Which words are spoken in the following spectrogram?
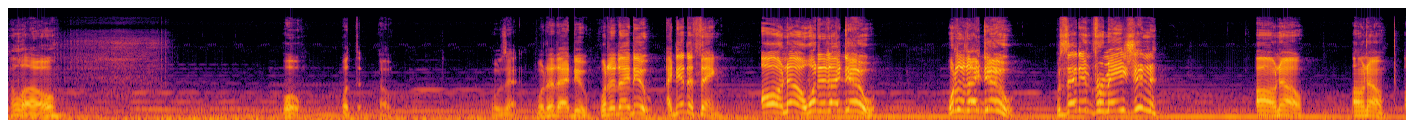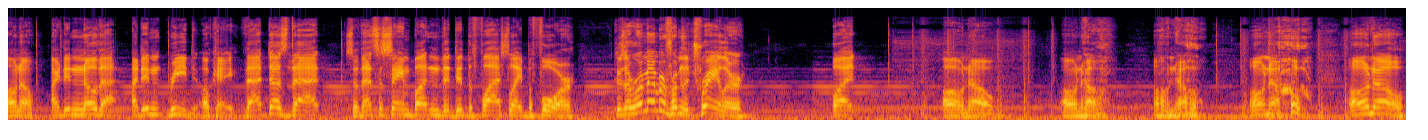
Hello. Whoa. What the? Oh. What was that? What did I do? What did I do? I did a thing. Oh no, what did I do? What did I do? Was that information? Oh no. Oh no. Oh no. I didn't know that. I didn't read. Okay, that does that. So that's the same button that did the flashlight before. Because I remember from the trailer, but. Oh no. Oh no. Oh no. Oh no. Oh no.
